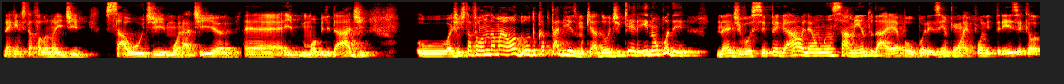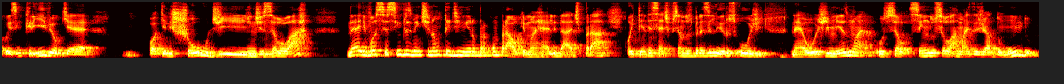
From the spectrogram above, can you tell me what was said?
né, que a gente está falando aí de saúde, moradia é, e mobilidade, o, a gente está falando da maior dor do capitalismo, que é a dor de querer e não poder, né? De você pegar, olhar um lançamento da Apple, por exemplo, um iPhone 13, aquela coisa incrível que é aquele show de, uhum. de celular, né? E você simplesmente não ter dinheiro para comprar, o que é uma realidade para 87% dos brasileiros hoje, né? Hoje mesmo o sendo o celular mais desejado do mundo,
